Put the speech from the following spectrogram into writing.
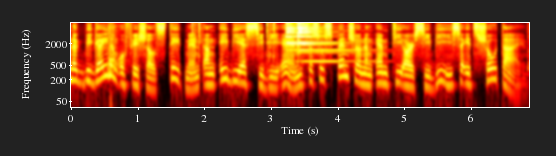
Nagbigay ng official statement ang ABS-CBN sa suspension ng MTRCB sa It's Showtime.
